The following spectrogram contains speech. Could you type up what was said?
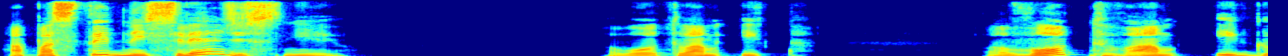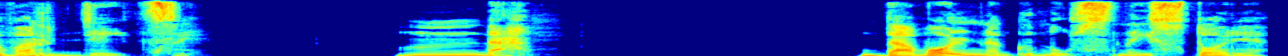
о постыдной связи с нею. Вот вам и... Вот вам и гвардейцы. Да. Довольно гнусная история,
